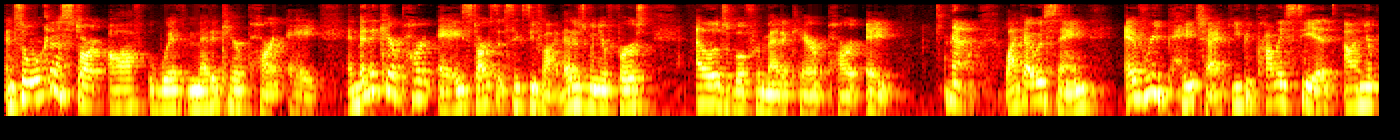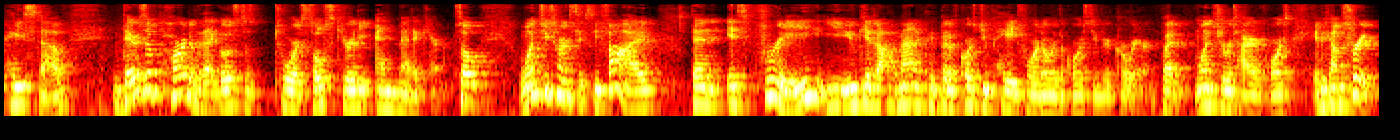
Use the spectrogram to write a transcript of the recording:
And so we're going to start off with Medicare Part A. And Medicare Part A starts at 65. That is when you're first eligible for Medicare Part A. Now, like I was saying, every paycheck, you could probably see it on your pay stub, there's a part of it that goes to, towards Social Security and Medicare. So once you turn 65, then it's free. You get it automatically, but of course you paid for it over the course of your career. But once you're retired, of course, it becomes free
